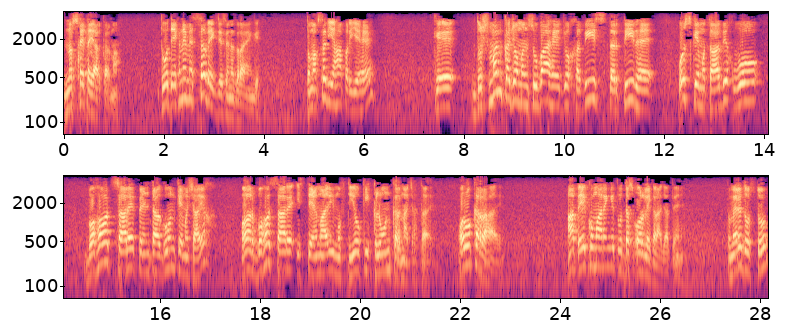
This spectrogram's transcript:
نسخے تیار کرنا۔ تو وہ دیکھنے میں سب ایک جیسے نظر آئیں گے۔ تو مقصد یہاں پر یہ ہے کہ دشمن کا جو منصوبہ ہے، جو خبیص ترتیب ہے، اس کے مطابق وہ بہت سارے پینٹاگون کے مشائق اور بہت سارے استعماری مفتیوں کی کلون کرنا چاہتا ہے اور وہ کر رہا ہے۔ آپ ایک کو ماریں گے تو وہ دس اور لے کر آ جاتے ہیں۔ تو میرے دوستو،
